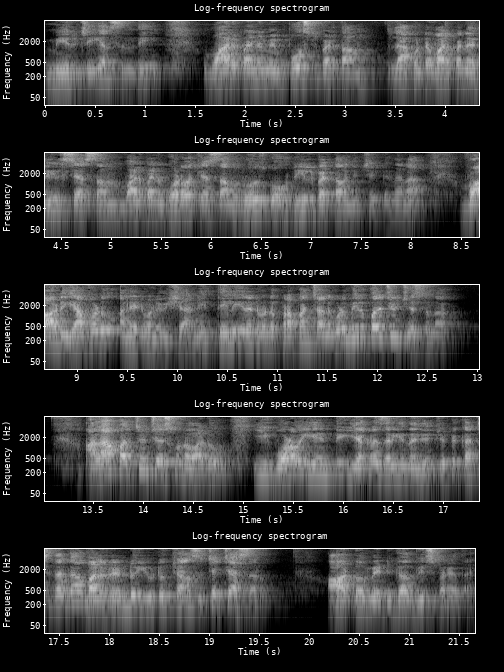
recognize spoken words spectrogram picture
మీరు చేయాల్సింది వాడిపైన మేము పోస్ట్ పెడతాం లేకుంటే వాడిపైన రీల్స్ చేస్తాం వాడిపైన గొడవ చేస్తాం రోజుకు ఒక రీల్ పెడతామని చెప్పి చెప్పిందనా? వాడు ఎవడు అనేటువంటి విషయాన్ని తెలియనటువంటి ప్రపంచాన్ని కూడా మీరు పరిచయం చేస్తున్నారు. అలా పరిచయం చేసుకున్నవాడు ఈ గొడవ ఏంటి ఎక్కడ జరిగిందని చెప్పి చెప్పి ఖచ్చితంగా వాళ్ళు రెండు యూట్యూబ్ ఛానల్స్ చెక్ చేస్తారు. ఆటోమేటిక్గా వ్యూస్ పెరుగుతాయి.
